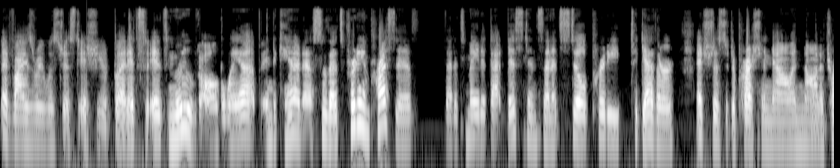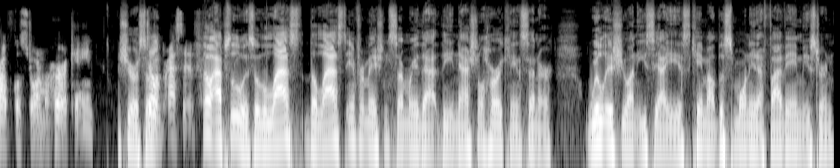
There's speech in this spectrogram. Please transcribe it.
advisory was just issued, but it's it's moved all the way up into Canada. So that's pretty impressive that it's made it that distance and it's still pretty together. It's just a depression now and not a tropical storm or hurricane. Sure so Still impressive. Oh, absolutely. So the last the last information summary that the National Hurricane Center will issue on Isaias came out this morning at 5 a.m. Eastern,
